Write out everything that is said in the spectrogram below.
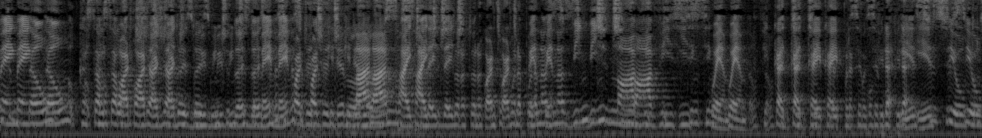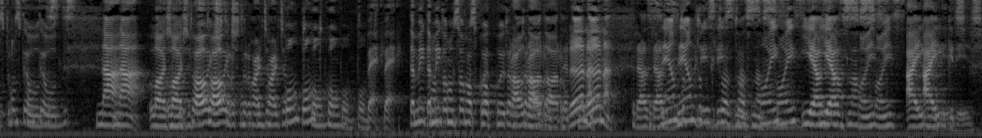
bem, então, então, o Castelo, Castelo Forte, já, de 2022 também, você pode, pode adquirir lá, lá no site da editora Corte por apenas R$ 29,50. Fica a dica aí para você conferir esse e outros conteúdos na loja virtual editoracorte.com.br. Também contamos com o apoio cultural da Luterana, trazendo Cristo às nações e as nações à igreja.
